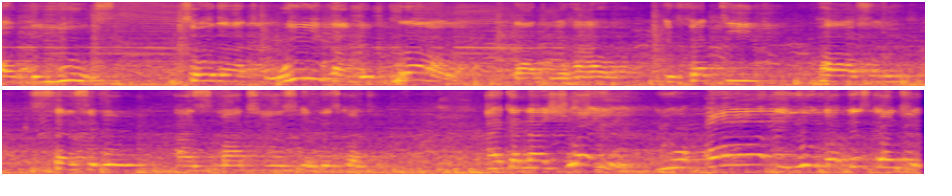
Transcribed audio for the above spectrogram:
of the youth so that we can be proud that we have effective, powerful, sensible, and smart youth in this country. I can assure you, you all the youth of this country,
